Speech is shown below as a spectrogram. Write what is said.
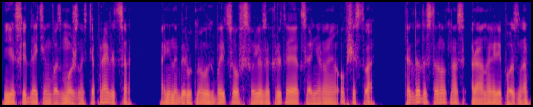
Если дать им возможность оправиться, они наберут новых бойцов в свое закрытое акционерное общество, тогда достанут нас рано или поздно.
